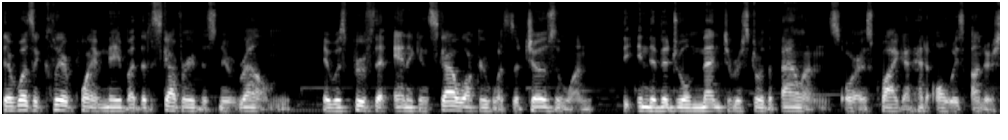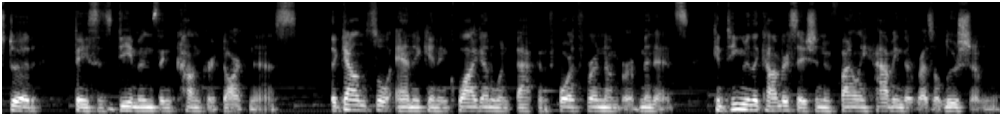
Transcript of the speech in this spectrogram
there was a clear point made by the discovery of this new realm. It was proof that Anakin Skywalker was the chosen one, the individual meant to restore the balance, or as Qui-Gon had always understood, face his demons and conquer darkness. The Council, Anakin, and Qui-Gon went back and forth for a number of minutes, continuing the conversation and finally having their resolution.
